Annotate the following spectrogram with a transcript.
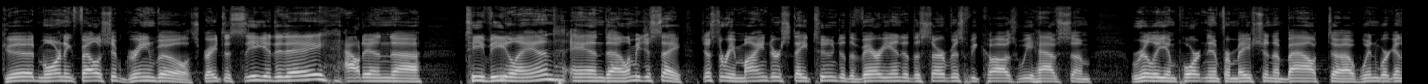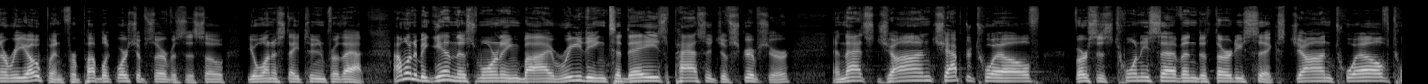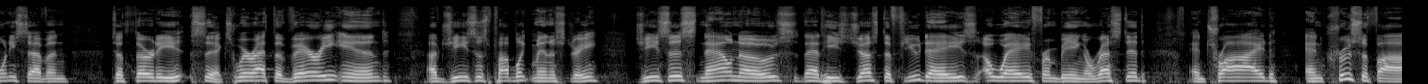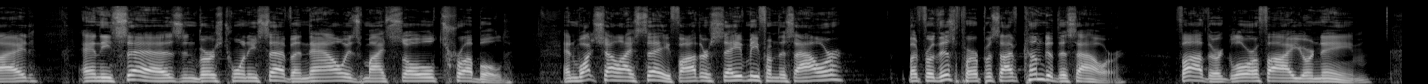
Good morning, Fellowship Greenville. It's great to see you today out in uh, TV land. And uh, let me just say, just a reminder stay tuned to the very end of the service because we have some really important information about uh, when we're going to reopen for public worship services. So you'll want to stay tuned for that. I want to begin this morning by reading today's passage of Scripture, and that's John chapter 12, verses 27 to 36. John 12, 27 to 36. We're at the very end of Jesus' public ministry. Jesus now knows that he's just a few days away from being arrested and tried and crucified. And he says in verse 27 Now is my soul troubled. And what shall I say? Father, save me from this hour? But for this purpose I've come to this hour. Father, glorify your name.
